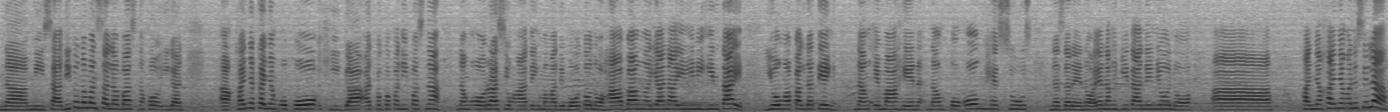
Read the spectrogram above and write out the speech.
na misa. Dito naman sa labas, nako Igan, ah, kanya-kanyang upo, higa at pagpapalipas na ng oras yung ating mga deboto no habang yan ay hinihintay yung ah, pagdating ng imahen ng Poong Jesus Nazareno. Ayan nakikita ninyo no ah, kanya-kanyang ano sila,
